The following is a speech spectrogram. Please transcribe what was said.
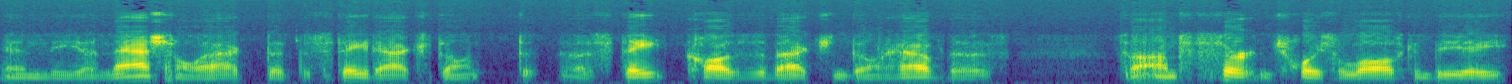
in the uh, national act, that the state acts don't, uh, state causes of action don't have those. So I'm certain choice of laws can be a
